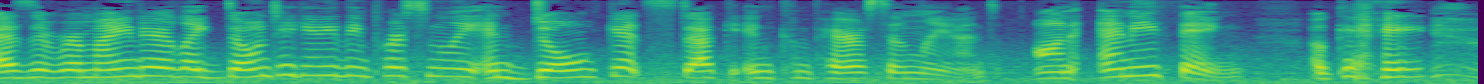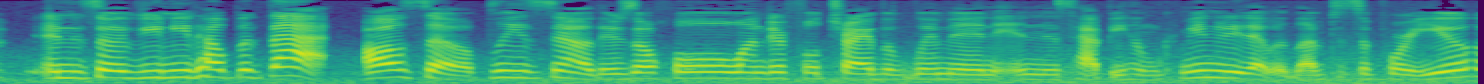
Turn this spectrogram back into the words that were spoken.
As a reminder, like don't take anything personally and don't get stuck in comparison land on anything okay? And so if you need help with that, also, please know there's a whole wonderful tribe of women in this happy home community that would love to support you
